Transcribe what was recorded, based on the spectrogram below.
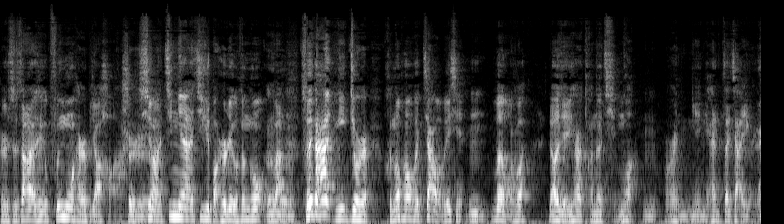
就是咱俩这个分工还是比较好啊，是是是。希望今年继续保持这个分工，对吧？所以大家你就是很多朋友会加我微信，嗯，问我说。了解一下团的情况，嗯，我说你你还再加一个人，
